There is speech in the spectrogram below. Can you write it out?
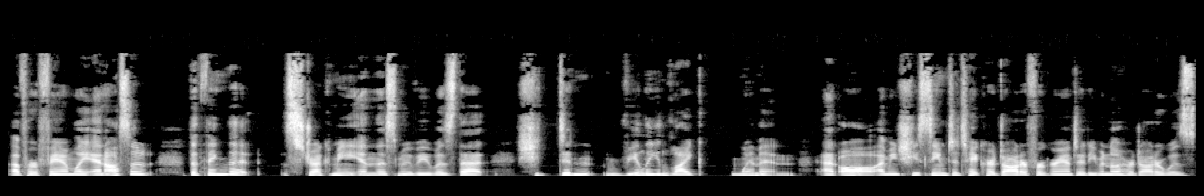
of her family, and also the thing that struck me in this movie was that she didn't really like women at all. I mean, she seemed to take her daughter for granted, even though her daughter was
